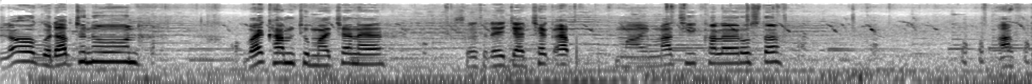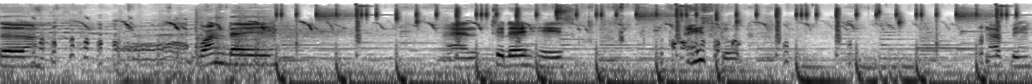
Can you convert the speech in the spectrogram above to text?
hello good afternoon. Welcome to my channel. So today just check up my multi-color rooster. After one day and today he's he's good. Nothing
